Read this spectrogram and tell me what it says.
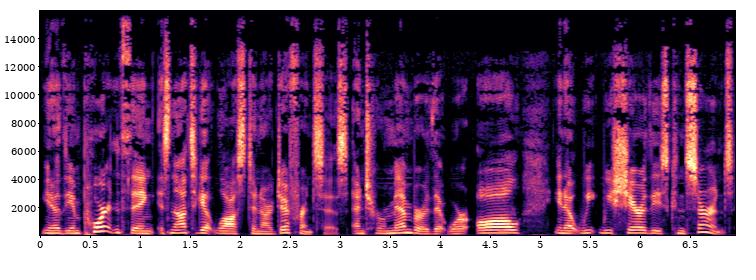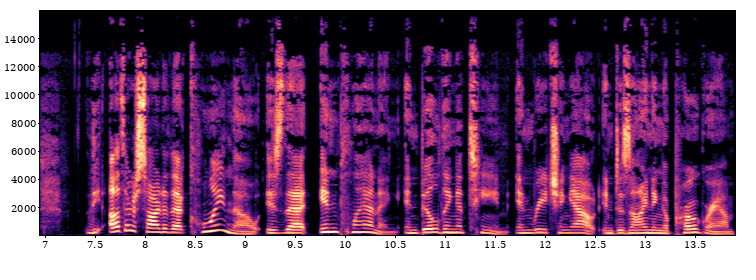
you know, the important thing is not to get lost in our differences and to remember that we're all, you know, we, we share these concerns. The other side of that coin, though, is that in planning, in building a team, in reaching out, in designing a program,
